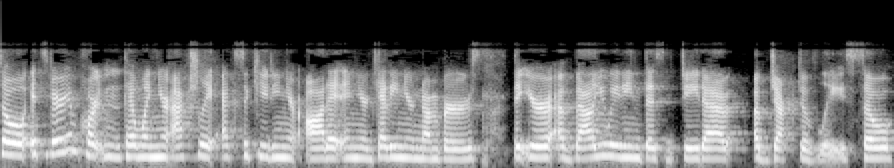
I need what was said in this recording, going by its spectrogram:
So it's very important that when you're actually executing your audit and you're getting your numbers, that you're evaluating this data objectively. So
